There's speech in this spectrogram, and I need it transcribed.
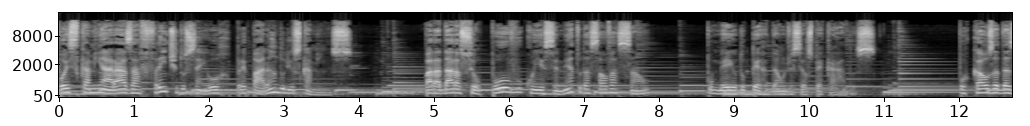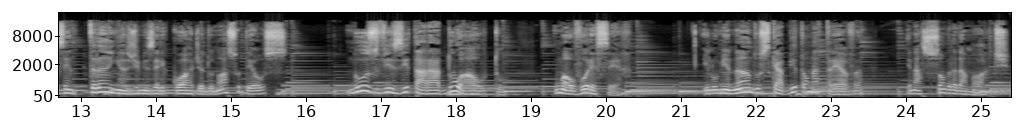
pois caminharás à frente do Senhor, preparando-lhe os caminhos, para dar ao seu povo conhecimento da salvação, por meio do perdão de seus pecados. Por causa das entranhas de misericórdia do nosso Deus, nos visitará do alto um alvorecer, iluminando os que habitam na treva e na sombra da morte,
